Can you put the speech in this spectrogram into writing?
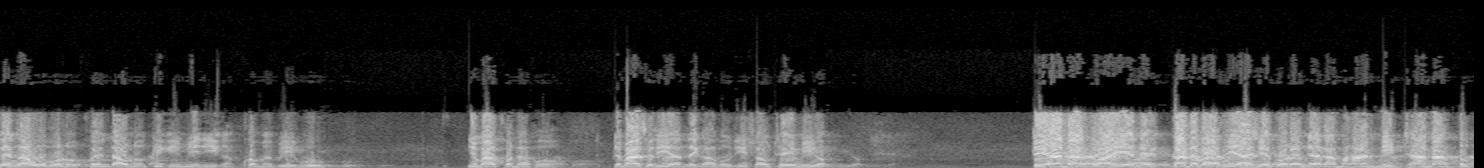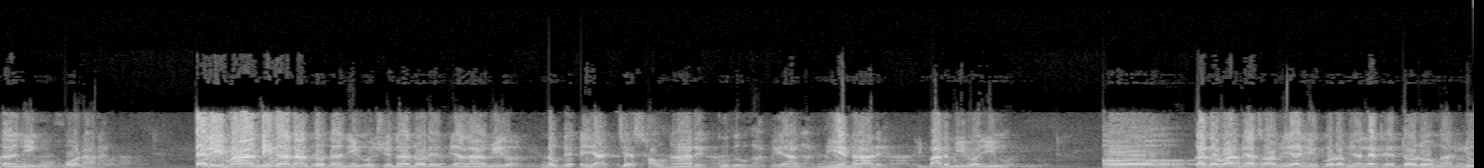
သင်္ကန်းဝတ်ဖို့လို့ခွင့်တောင်းတော့ကိကိမင်းကြီးကခွင့်မပေးဘူးညမခုနှစ်ဖို့မြမစရိယသိက္ခာပုဒ်ကြီးစောင့်ထိန်ပြီးတော့တရားနာသွားရင်းနဲ့ကတ္တဗဘုရားရှင်ကိုရောမြတ်ကမဟာနိဒာနသုတ်တန်ကြီးကိုဟောထားတာ အဲ့ဒီမဟာနိဒာနသုတ်တန်ကြီးကိုရှင်နန်းတော်တဲ့ပြန်လာပြီးတော့နှုတ်တဲ့အရာကြက်ဆောင်နာတဲ့ကုသိုလ်ကဘုရားကမြင်နာတဲ့ဒီပါရမီတော်ကြီးကိုဩကတ္တဗမြတ်စွာဘုရားရှင်ကိုရောမြတ်လက်ထက်တော်တော်ကလူ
